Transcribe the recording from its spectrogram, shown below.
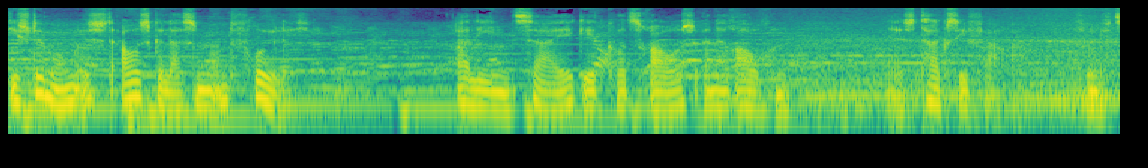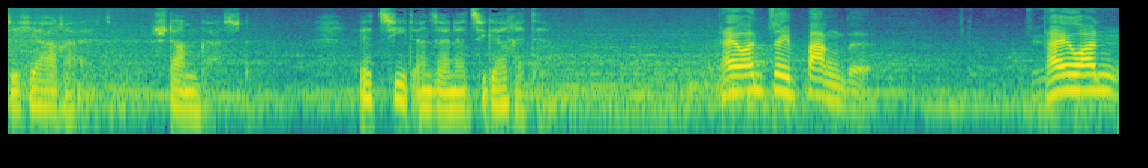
Die Stimmung ist ausgelassen und fröhlich. Aline Tsai geht kurz raus, eine rauchen. Er ist Taxifahrer, 50 Jahre alt, Stammgast. Er zieht an seiner Zigarette. Taiwan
